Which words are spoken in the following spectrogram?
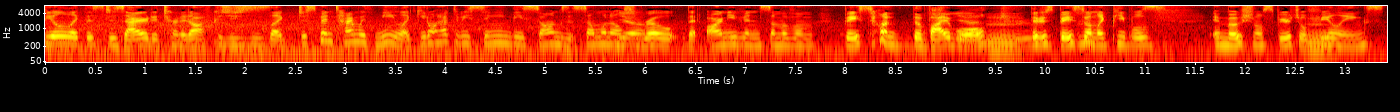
feel like this desire to turn it off because Jesus just like, just spend time with me. Like, you don't have to be singing these songs that someone else Yeah. wrote that aren't even some of them based on the Bible. Yeah, true. They're just based on like people's emotional, spiritual Mm. feelings.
